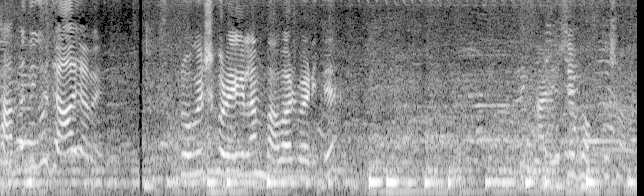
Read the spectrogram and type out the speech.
সামনের দিকেও যাওয়া যাবে। প্রবেশ করে গেলাম বাবার বাড়িতে। আর এসে ভক্ত সমাগম।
